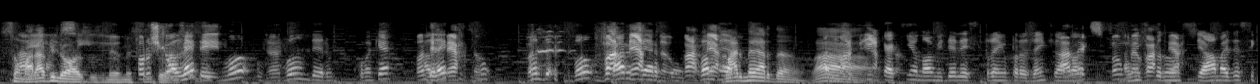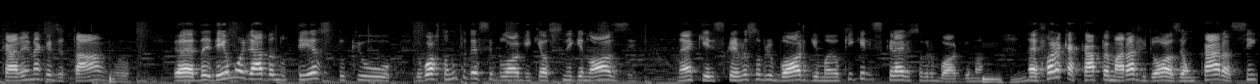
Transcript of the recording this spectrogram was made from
São Ah, maravilhosos sim. mesmo. Foram os que eu vi Alex dele, Van, né? Vander. Como é que é? Van Alex. Van, Van. Var Merda. A Ah, gente brinca aqui, o nome dele é estranho pra gente? Alex Van a gente Van Merten. pronunciar, mas esse cara é inacreditável. É, dei uma olhada no texto que o. Eu gosto muito desse blog que é o Cinegnose, né? Que ele escreveu sobre o Borgman. O que, que ele escreve sobre o Borgman? uhum. Né, fora que a capa é maravilhosa, é um cara assim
